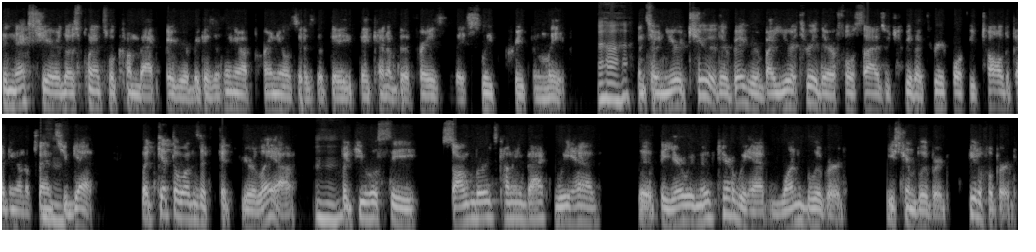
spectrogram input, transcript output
The next year those plants will come back bigger because the thing about perennials is that they they kind of the phrase they sleep, creep, and leap. Uh-huh. And so in year two, they're bigger. By year three, they're full size, which could be like three or four feet tall, depending on the plants mm-hmm. you get. But get the ones that fit your layout. Mm-hmm. But you will see songbirds coming back. We have the, the year we moved here, we had one bluebird, eastern bluebird, beautiful bird.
